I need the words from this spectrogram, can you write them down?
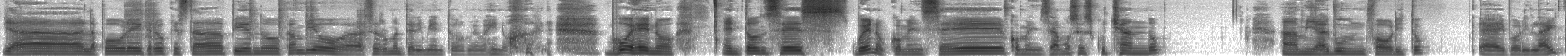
Ya la pobre creo que está pidiendo cambio a hacer un mantenimiento, me imagino. bueno, entonces, bueno, comencé, comenzamos escuchando a mi álbum favorito, Ivory Light,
